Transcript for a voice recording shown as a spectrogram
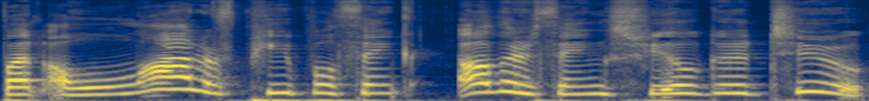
But a lot of people think other things feel good too.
